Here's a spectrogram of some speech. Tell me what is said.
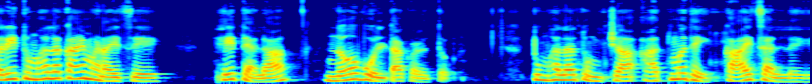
तरी तुम्हाला काय म्हणायचे? हे त्याला न बोलता कळतं. तुम्हाला तुमच्या आतमध्ये काय चाललंय?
